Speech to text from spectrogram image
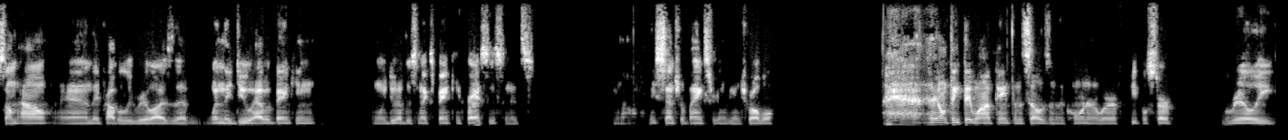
somehow, and they probably realize that when they do have a banking, when we do have this next banking crisis, and it's you know these central banks are going to be in trouble. They don't think they want to paint themselves into the corner where if people start really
